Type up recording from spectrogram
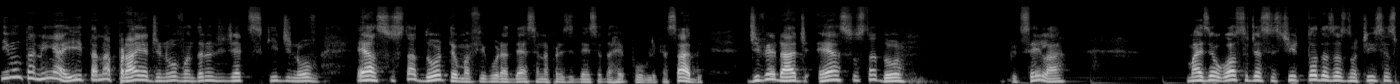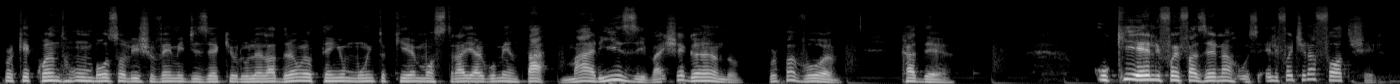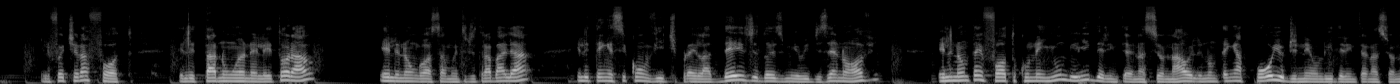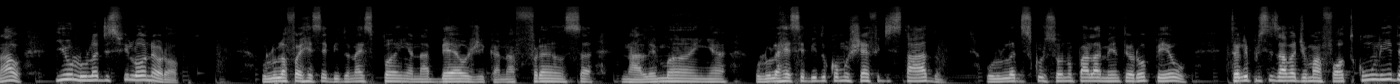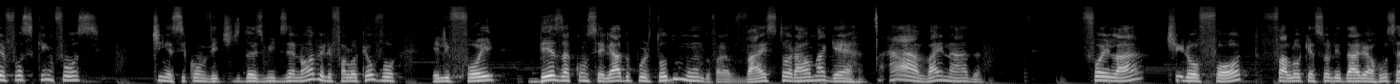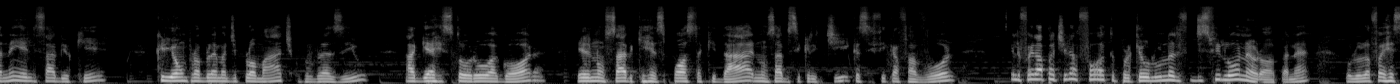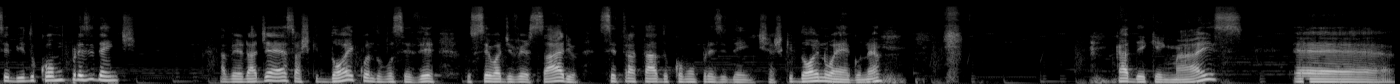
E não tá nem aí, tá na praia de novo, andando de jet ski de novo. É assustador ter uma figura dessa na presidência da República, sabe? De verdade, é assustador. Sei lá. Mas eu gosto de assistir todas as notícias porque quando um bolsolixo vem me dizer que o Lula é ladrão, eu tenho muito que mostrar e argumentar. Marise, vai chegando, por favor. Cadê? O que ele foi fazer na Rússia? Ele foi tirar foto, Sheila. Ele foi tirar foto. Ele está num ano eleitoral, ele não gosta muito de trabalhar, ele tem esse convite para ir lá desde 2019. Ele não tem foto com nenhum líder internacional, ele não tem apoio de nenhum líder internacional, e o Lula desfilou na Europa. O Lula foi recebido na Espanha, na Bélgica, na França, na Alemanha. O Lula é recebido como chefe de Estado. O Lula discursou no Parlamento Europeu. Então ele precisava de uma foto com um líder, fosse quem fosse. Tinha esse convite de 2019, ele falou que eu vou. Ele foi desaconselhado por todo mundo. Fala, vai estourar uma guerra. Ah, vai nada. Foi lá, tirou foto, falou que é solidário à Rússia, nem ele sabe o que. Criou um problema diplomático para o Brasil. A guerra estourou agora. Ele não sabe que resposta que dá, não sabe se critica, se fica a favor. Ele foi lá para tirar foto, porque o Lula desfilou na Europa, né? O Lula foi recebido como presidente. A verdade é essa. Acho que dói quando você vê o seu adversário ser tratado como presidente. Acho que dói no ego, né? Cadê quem mais? É...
